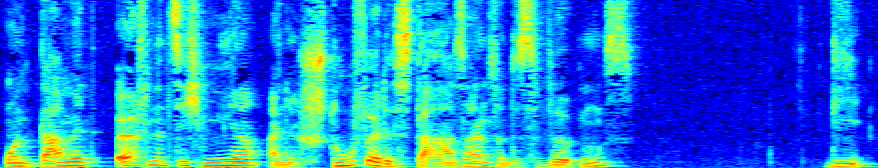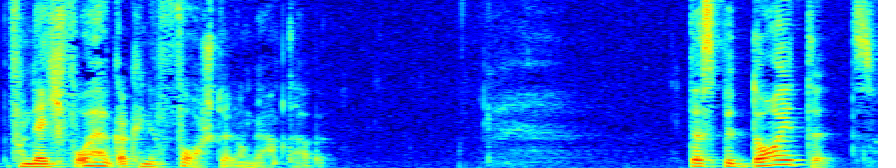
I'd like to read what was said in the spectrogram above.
und damit öffnet sich mir eine Stufe des Daseins und des Wirkens, die, von der ich vorher gar keine Vorstellung gehabt habe. Das bedeutet,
